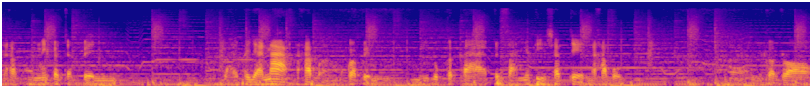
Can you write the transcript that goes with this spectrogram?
นะครับอันนี้ก็จะเป็นลายพญานาคนะครับ ก็เป็นมีลูกกระตายเป็นสามมิติชัดเจนนะครับผมอันนี้ก็รอง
